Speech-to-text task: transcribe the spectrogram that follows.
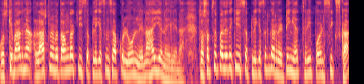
उसके बाद मैं लास्ट में बताऊँगा कि इस एप्लीकेशन से आपको लोन लेना है या नहीं लेना है। तो सबसे पहले देखिए, इस एप्लीकेशन का रेटिंग है थ्री का।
